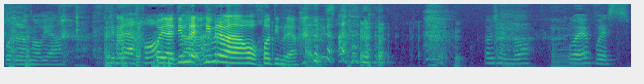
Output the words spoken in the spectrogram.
Horrengo gea. Timbrea jo. Oida, timbre, timbre badago, jo timbrea. Oso ondo. Joe, pues...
